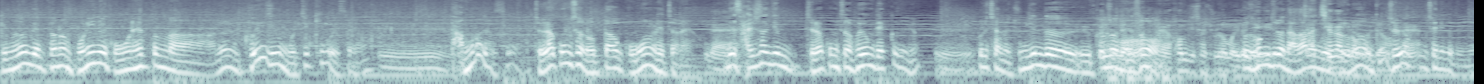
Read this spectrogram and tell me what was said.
김무성 대표는 본인이 공언했던 말을 거의 지금 못 지키고 있어요. 다 무너졌어요. 전략공천 없다고 공언을 했잖아요. 네. 근데 사실상 지금 전략공천 허용됐거든요. 음. 그렇지 않아요. 중진들 그렇죠. 불러내서 뭐, 네, 험지 차출로 뭐 이런 험지로 나가는 그런 얘기는 거죠. 그 전략 네. 공천이거든요.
